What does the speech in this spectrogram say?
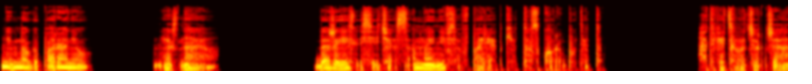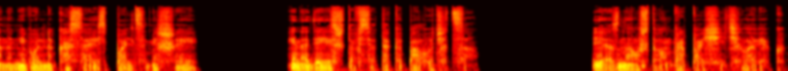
Немного поранил, не знаю. Даже если сейчас со мной не все в порядке, то скоро будет. Ответила Джорджиана, невольно касаясь пальцами шеи и надеясь, что все так и получится. Я знал, что он пропащий человек.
